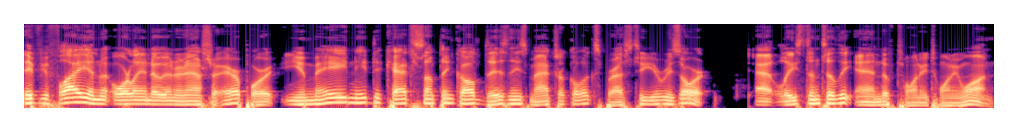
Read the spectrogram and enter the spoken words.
If you fly in Orlando International Airport, you may need to catch something called Disney's Magical Express to your resort, at least until the end of 2021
